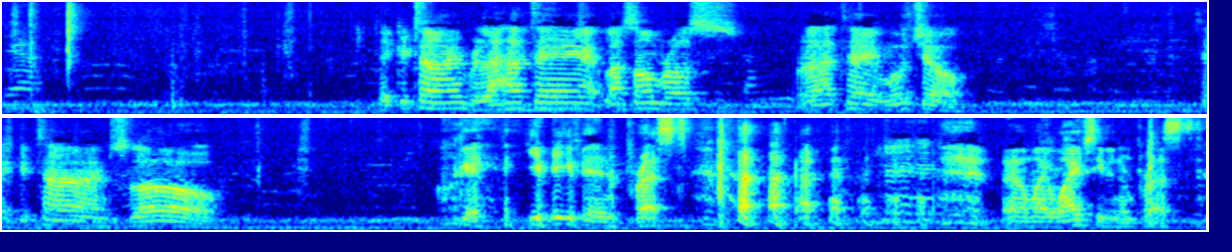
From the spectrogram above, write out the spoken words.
Yeah. Take your time. Relájate los hombros. Relájate mucho. Take your time. Slow. Okay, you're even impressed. well, my wife's even impressed.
